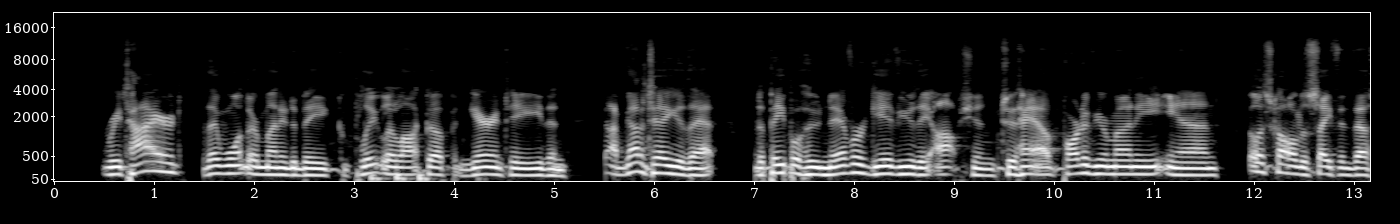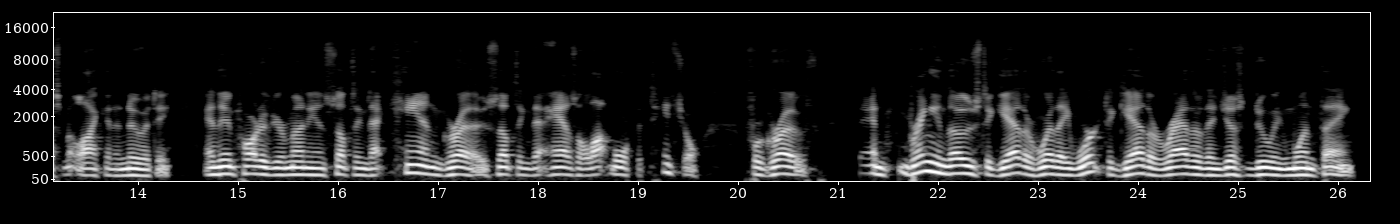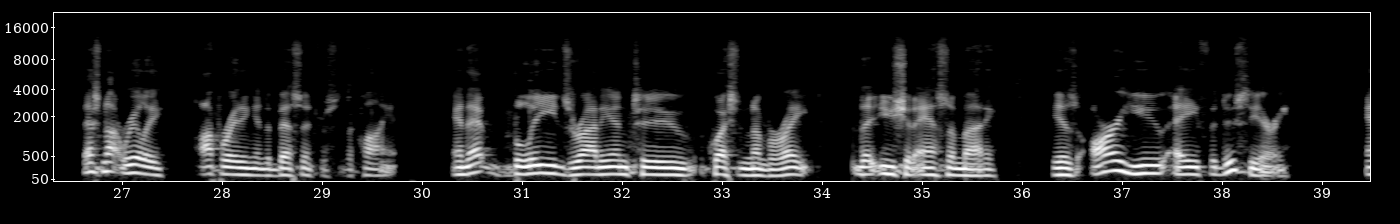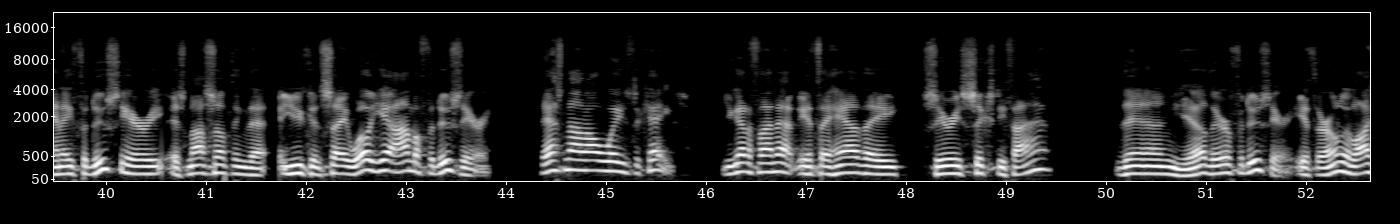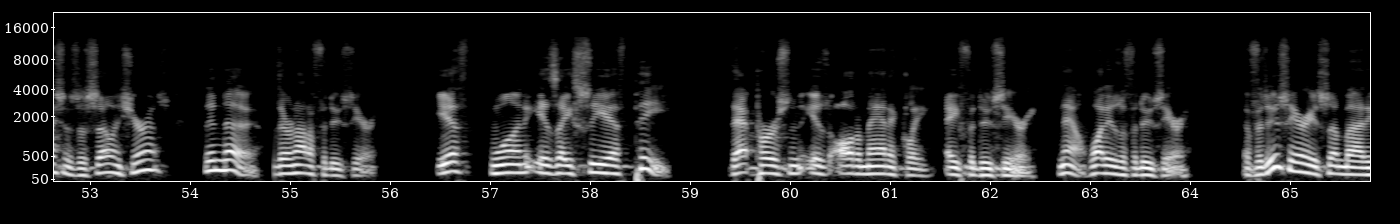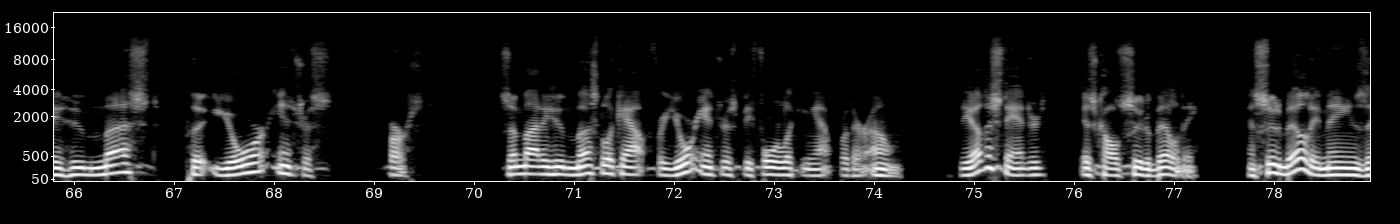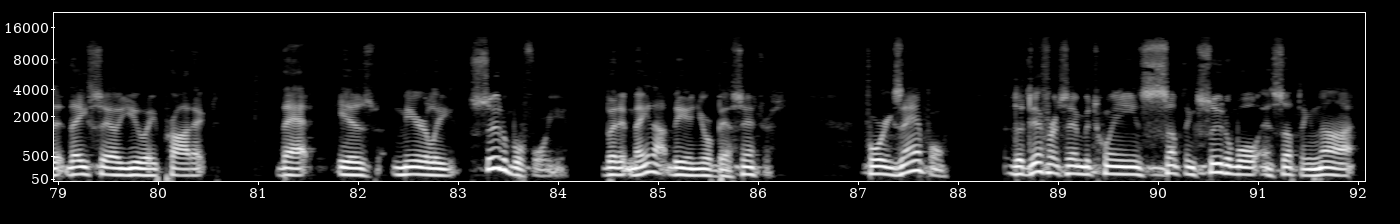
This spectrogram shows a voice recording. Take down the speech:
retired, they want their money to be completely locked up and guaranteed and I've got to tell you that the people who never give you the option to have part of your money in, let's call it a safe investment like an annuity, and then part of your money in something that can grow, something that has a lot more potential for growth. And bringing those together where they work together rather than just doing one thing, that's not really operating in the best interest of the client. And that bleeds right into question number eight that you should ask somebody is Are you a fiduciary? And a fiduciary is not something that you can say, Well, yeah, I'm a fiduciary. That's not always the case. You got to find out if they have a Series 65, then yeah, they're a fiduciary. If they're only licensed to sell insurance, then no, they're not a fiduciary. If one is a CFP, that person is automatically a fiduciary. Now, what is a fiduciary? A fiduciary is somebody who must put your interests first. Somebody who must look out for your interests before looking out for their own. The other standard is called suitability. And suitability means that they sell you a product that is merely suitable for you, but it may not be in your best interest. For example, the difference in between something suitable and something not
